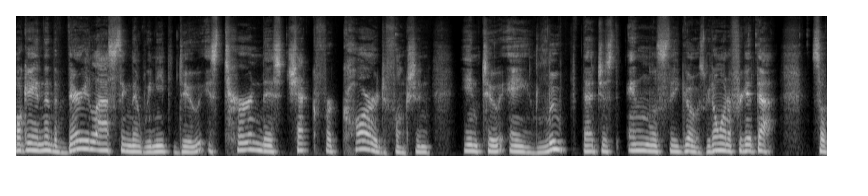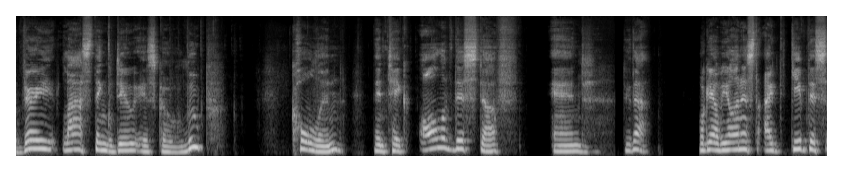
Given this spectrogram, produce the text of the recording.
Okay, and then the very last thing that we need to do is turn this check for card function into a loop that just endlessly goes. We don't want to forget that. So very last thing to do is go loop colon then take all of this stuff and do that. Okay, I'll be honest, I gave this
